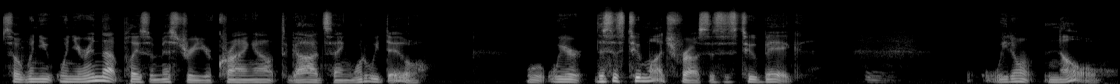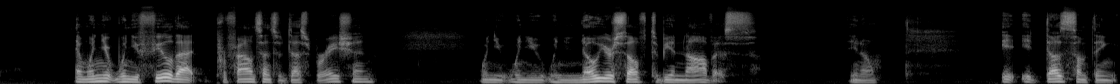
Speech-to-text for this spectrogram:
So when you when you're in that place of mystery, you're crying out to God, saying, "What do we do? We're this is too much for us. This is too big. We don't know." And when you when you feel that profound sense of desperation, when you when you when you know yourself to be a novice, you know, it, it does something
